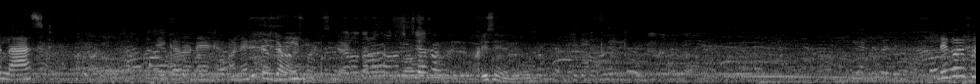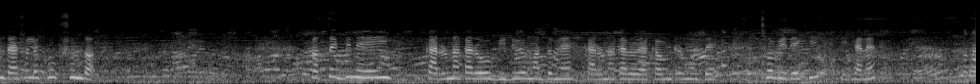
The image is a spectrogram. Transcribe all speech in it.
তো লাস্ট এই কারণে অনেকটা ভিড়। ডেকোরেশনটা আসলে খুব সুন্দর। প্রত্যেক দিন এই কারও না কারও ভিডিওর মাধ্যমে কারও না কারও অ্যাকাউন্টের মধ্যে ছবি দেখি এখানে। তো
